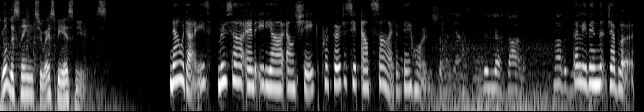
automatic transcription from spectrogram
You're listening to SBS News. Nowadays, Musa and Idia Al Sheikh prefer to sit outside of their home. They live in Jableh,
